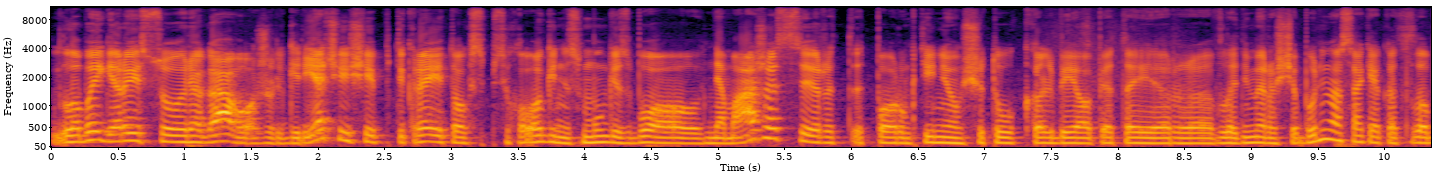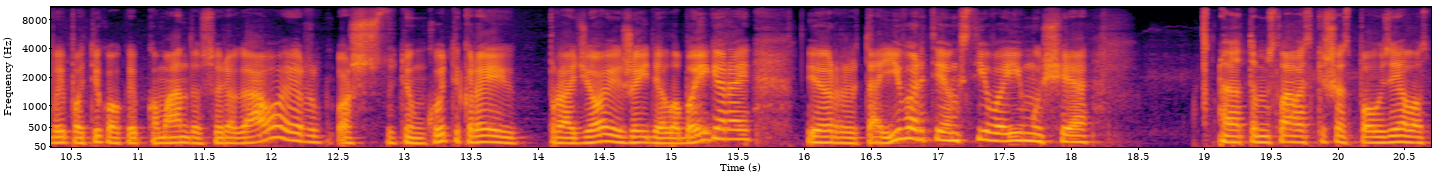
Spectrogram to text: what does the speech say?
labai gerai sureagavo žalgyriečiai, šiaip tikrai toks psichologinis smūgis buvo nemažas ir po rungtinių šitų kalbėjo apie tai ir Vladimiras Čiaburinas sakė, kad labai patiko, kaip komanda sureagavo ir aš sutinku, tikrai pradžioje žaidė labai gerai ir tą įvartį ankstyvą įmušė. e, Tomislavas Kišas pauzėlos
